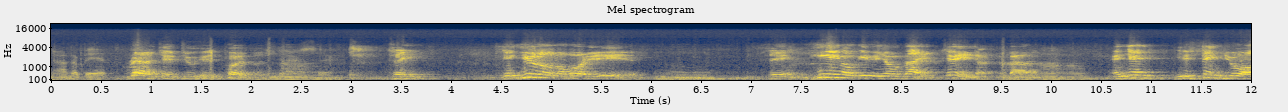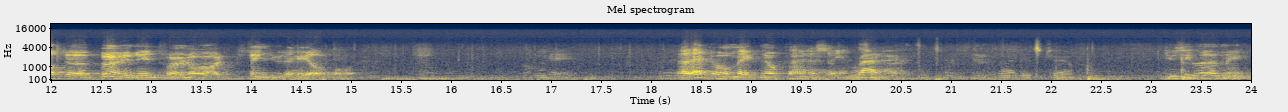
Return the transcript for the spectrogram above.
Not a bit. relative to his purpose. No, sir. See? Then you don't know what it is. See? He ain't gonna give you nobody to tell you nothing about it. And then he send you off to a burning inferno or send you to hell for it. Okay. Now that don't make no kind of sense. Right. That is true. Do you see what I mean?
